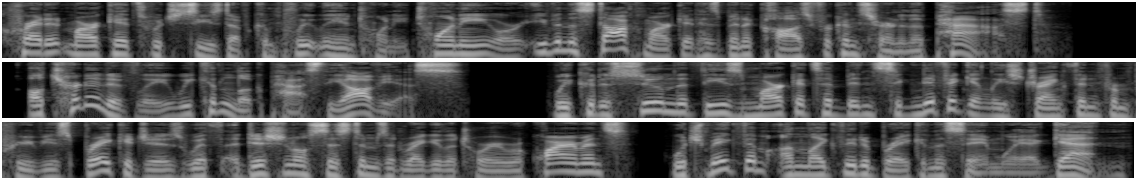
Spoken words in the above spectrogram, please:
credit markets, which seized up completely in 2020, or even the stock market has been a cause for concern in the past. Alternatively, we can look past the obvious. We could assume that these markets have been significantly strengthened from previous breakages with additional systems and regulatory requirements, which make them unlikely to break in the same way again.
